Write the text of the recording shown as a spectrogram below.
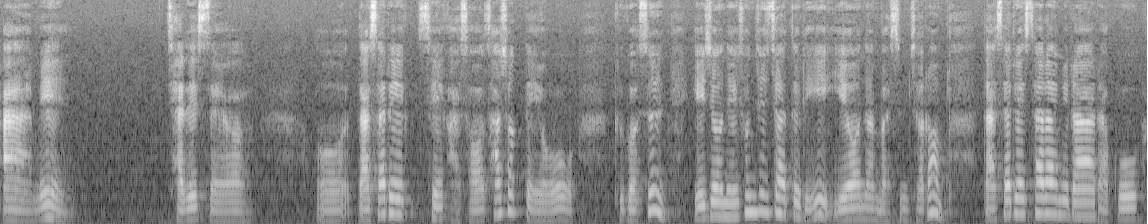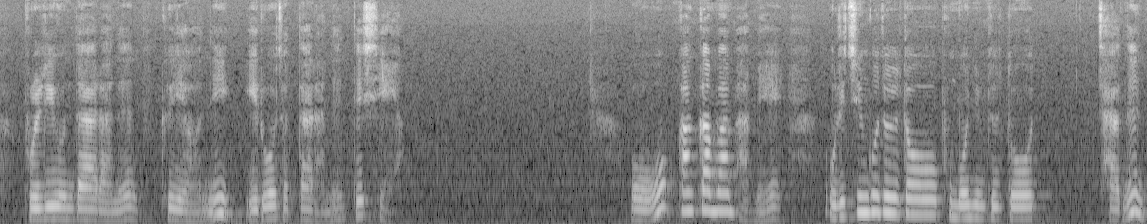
아멘. 잘했어요. 어, 나사렛에 가서 사셨대요. 그것은 예전에 선지자들이 예언한 말씀처럼 나사렛 사람이라 라고 불리운다라는 그 예언이 이루어졌다라는 뜻이에요. 오, 깜깜한 밤에 우리 친구들도 부모님들도 자는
